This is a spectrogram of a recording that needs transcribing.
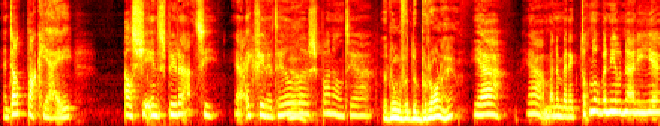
En dat pak jij als je inspiratie. Ja, ik vind het heel Ja. eh, spannend, ja. dat noemen we de bron, hè? Ja, ja, maar dan ben ik toch nog benieuwd naar die, eh,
